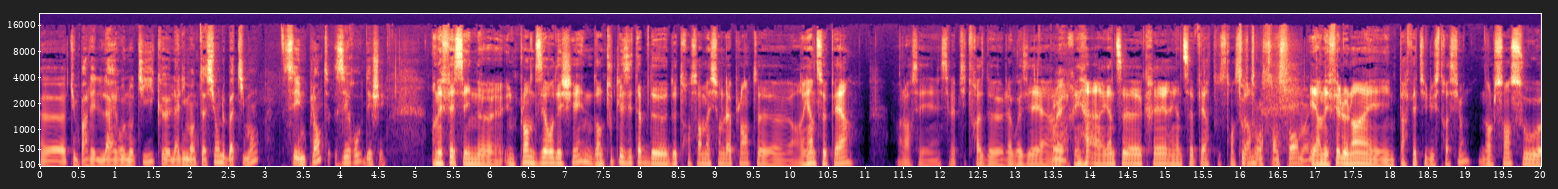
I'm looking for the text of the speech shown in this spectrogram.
euh, tu me parlais de l'aéronautique, euh, l'alimentation, le bâtiment. C'est une plante zéro déchet. En effet, c'est une, une, plante zéro déchet. Dans toutes les étapes de, transformation de la plante, euh, rien ne se perd. Alors c'est la petite phrase de Lavoisier, rien, rien ne se crée, rien ne se perd, tout se transforme. Tout se transforme. Et en effet, le lin est une parfaite illustration, dans le sens où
